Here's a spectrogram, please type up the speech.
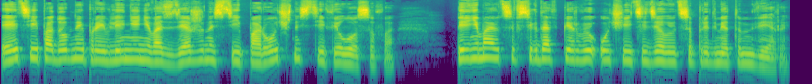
Эти и подобные проявления невоздержанности и порочности философа перенимаются всегда в первую очередь и делаются предметом веры.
